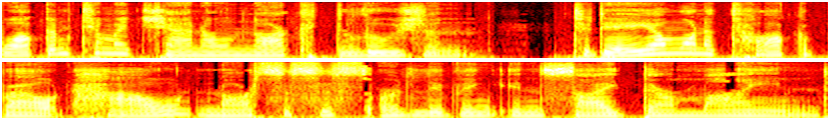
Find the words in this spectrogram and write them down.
Welcome to my channel Narc Delusion. Today I want to talk about how narcissists are living inside their mind.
